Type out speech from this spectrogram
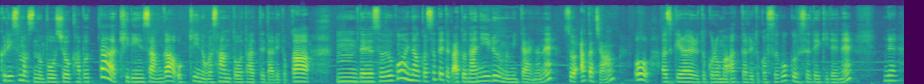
クリスマスの帽子をかぶったキリンさんが大きいのが3頭立ってたりとか。うんですごいなんか全てがあと何ルームみたいなね。そう赤ちゃんを預けられるところもあったりとかすごく素敵でね。ね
